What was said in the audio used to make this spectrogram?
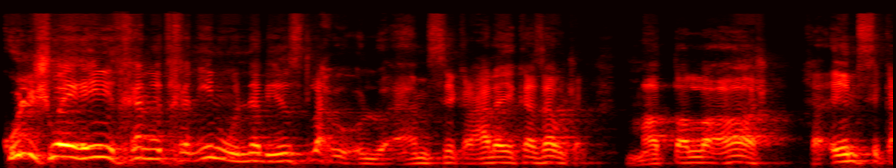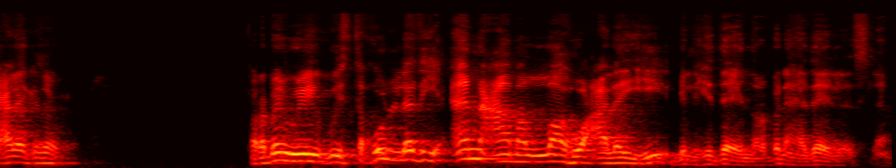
كل شوية جايين يتخانقوا متخانقين والنبي يصلح ويقول له أمسك عليك زوجك ما تطلقهاش أمسك عليك زوجك. فربنا يقول ويستقول الذي أنعم الله عليه بالهداية إن ربنا هداه للإسلام.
